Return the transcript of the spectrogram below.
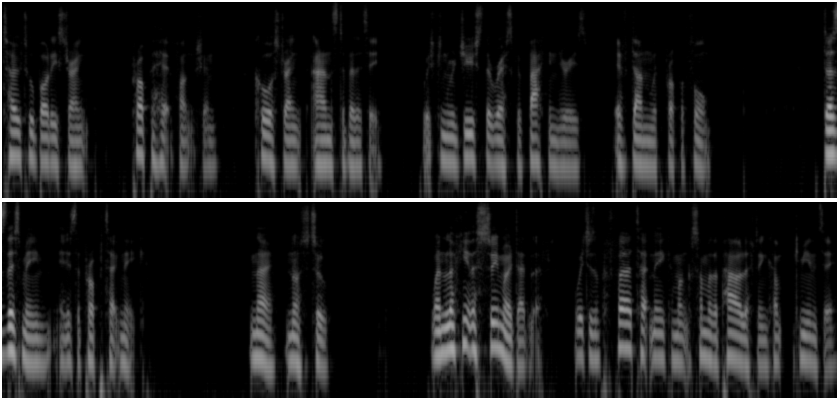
total body strength, proper hip function, core strength, and stability, which can reduce the risk of back injuries if done with proper form. Does this mean it is the proper technique? No, not at all. When looking at the sumo deadlift, which is a preferred technique amongst some of the powerlifting com- community,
